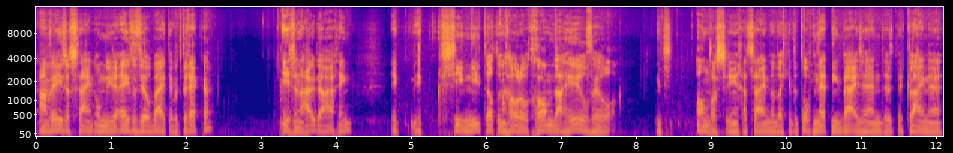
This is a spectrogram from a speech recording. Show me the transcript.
aanwezig zijn, om die er evenveel bij te betrekken, is een uitdaging. Ik, ik zie niet dat een hologram daar heel veel iets anders in gaat zijn dan dat je er toch net niet bij bent. De, kleine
